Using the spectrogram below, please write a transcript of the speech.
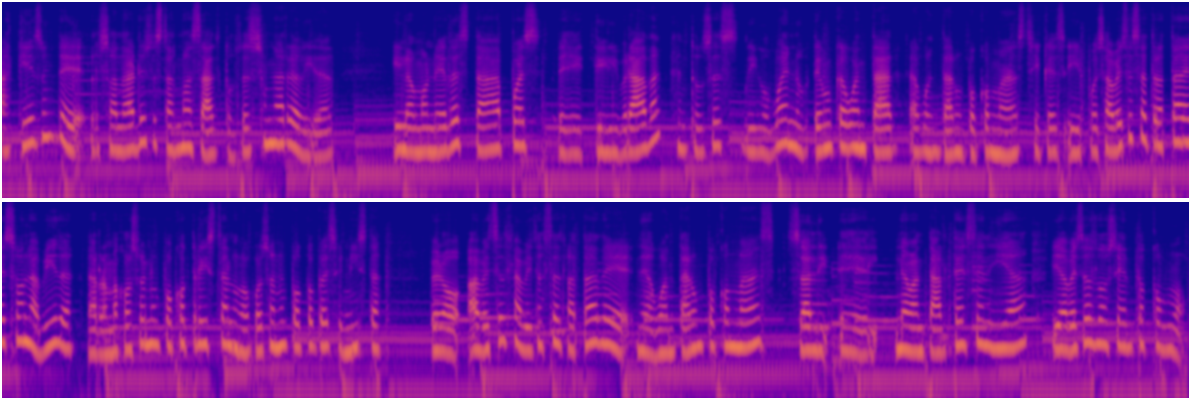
aquí es donde los salarios están más altos. Es una realidad. Y la moneda está pues equilibrada. Entonces digo, bueno, tengo que aguantar, aguantar un poco más, chicas. Y pues a veces se trata de eso en la vida. A lo mejor suena un poco triste, a lo mejor suena un poco pesimista pero a veces la vida se trata de, aguantar un poco más, eh, levantarte ese día y a veces lo siento como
